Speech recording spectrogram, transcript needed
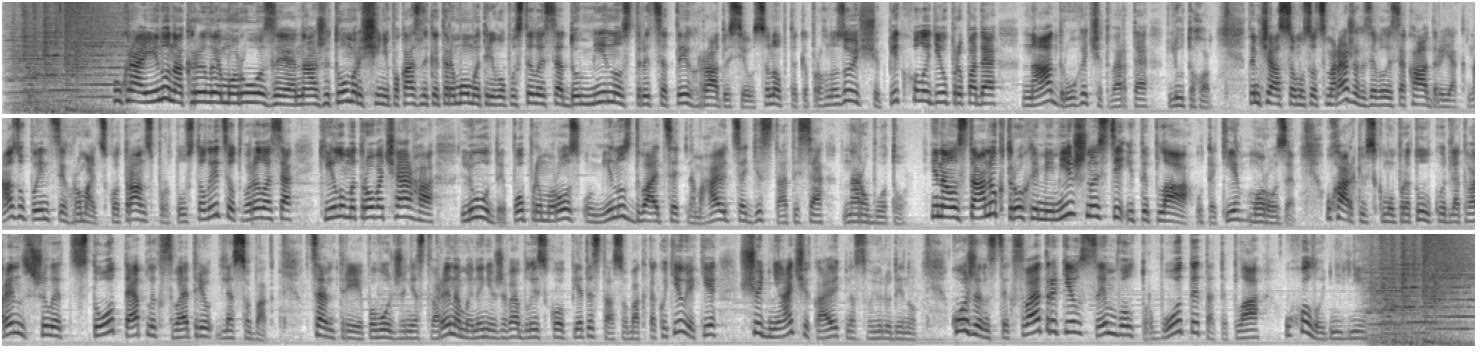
Україну накрили морози. На Житомирщині показники термометрів опустилися до мінус 30 градусів. Синоптики прогнозують, що пік холодів припаде на 2-4 лютого. Тим часом у соцмережах з'явилися кадри, як на зупинці громадського транспорту у столиці утворилася кілометрова черга. Люди, попри мороз у мінус 20, намагаються дістатися на роботу. І наостанок трохи мімішності і тепла у такі морози. У харківському притулку для тварин зшили 100 теплих светрів для собак. В центрі поводження з тваринами нині живе близько 500 собак та котів, які щодня чекають на свою людину. Кожен з цих светриків символ турботи та тепла у холодні дні.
